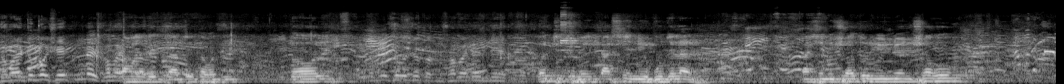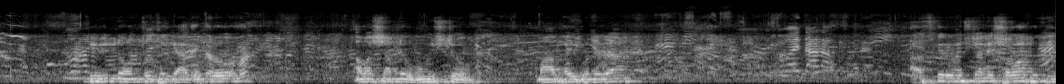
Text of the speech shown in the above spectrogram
সবাই একটু বসে করলে সবাই বাংলাদেশ জাতীয়তাবাদী দল। ঐতিহ্যবাহী কাশিয়ানী উপজেলার কাশিয়ানী সদর ইউনিয়ন সহ বিভিন্ন অঞ্চল থেকে আগত আমার সামনে উপবিষ্ট মা ভাই বোনেরা। আজকের অনুষ্ঠানের সভাপতি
